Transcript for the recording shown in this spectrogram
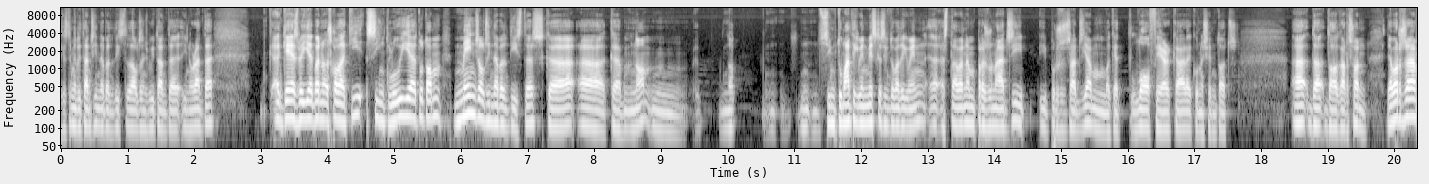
aquesta militància independentista dels anys 80 i 90, en què es veia, bueno, escolta, aquí s'incluïa tothom menys els independentistes que, eh, que no, no, simptomàticament, més que simptomàticament, eh, estaven empresonats i, i processats ja amb aquest lawfare que ara coneixem tots eh, de, del Garzón. Llavors, eh,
